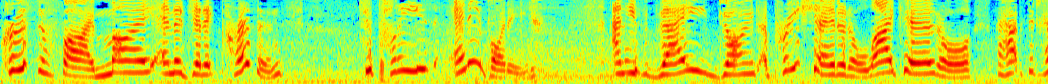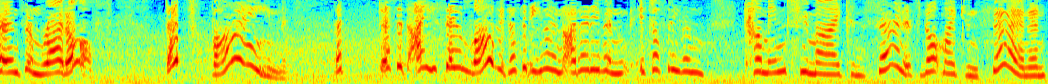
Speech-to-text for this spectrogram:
crucify my energetic presence to please anybody. And if they don't appreciate it or like it, or perhaps it turns them right off, that's fine. That doesn't, I say love, it doesn't even, I don't even, it doesn't even come into my concern. It's not my concern. And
